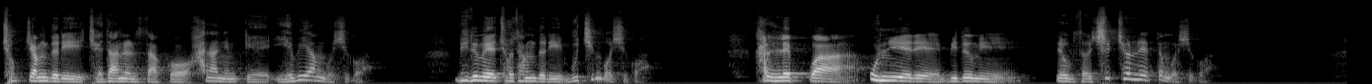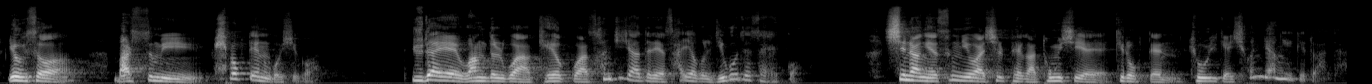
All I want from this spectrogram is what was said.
족장들이 재단을 쌓고 하나님께 예배한 곳이고 믿음의 조상들이 묻힌 곳이고 갈렙과 온니엘의 믿음이 여기서 실천을 했던 것이고 여기서 말씀이 회복되는 곳이고 유다의 왕들과 개혁과 선지자들의 사역을 이곳에서 했고 신앙의 승리와 실패가 동시에 기록된 교육의 현장이기도 하다.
